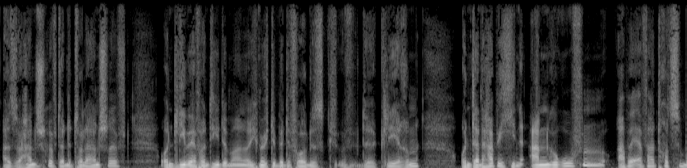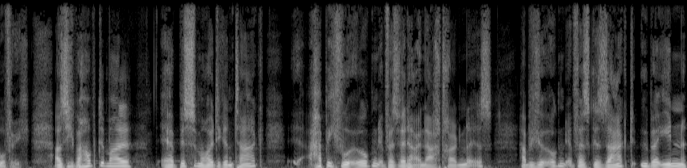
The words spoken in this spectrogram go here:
Also Handschrift, eine tolle Handschrift. Und lieber Herr von Tiedemann, ich möchte bitte Folgendes äh, klären. Und dann habe ich ihn angerufen, aber er war trotzdem muffig. Also ich behaupte mal, äh, bis zum heutigen Tag äh, habe ich wohl irgendetwas, wenn er ein Nachtragender ist, habe ich wohl irgendetwas gesagt über ihn.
